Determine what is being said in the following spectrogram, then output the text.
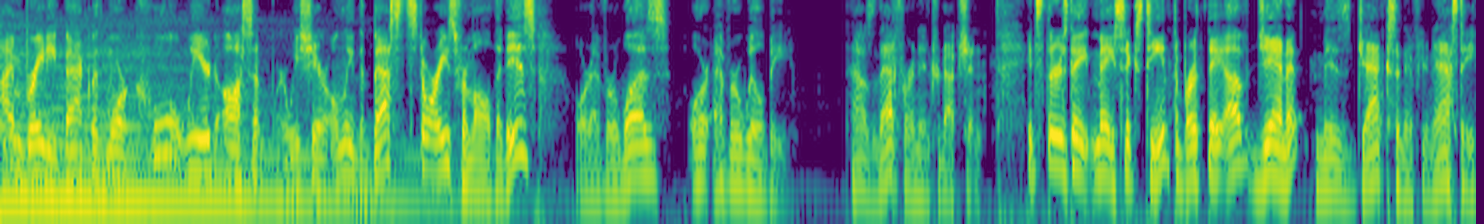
I'm Brady back with more Cool, Weird, Awesome, where we share only the best stories from all that is, or ever was, or ever will be. How's that for an introduction? It's Thursday, May 16th, the birthday of Janet, Ms. Jackson if you're nasty,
